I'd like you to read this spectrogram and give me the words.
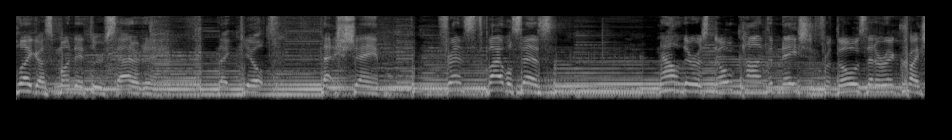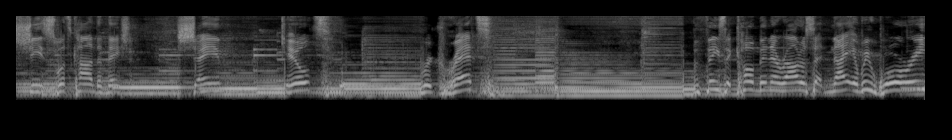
plague us Monday through Saturday. That guilt, that shame. Friends, the Bible says, now there is no condemnation for those that are in Christ Jesus. What's condemnation? Shame, guilt, regret the things that come in around us at night and we worry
